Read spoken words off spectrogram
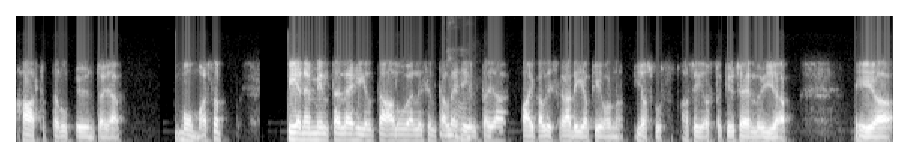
haastattelupyyntöjä muun muassa pienemmiltä lehiltä, alueellisilta mm. lehiltä ja paikallisradiokin on joskus asioista kysellyt ja, ja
